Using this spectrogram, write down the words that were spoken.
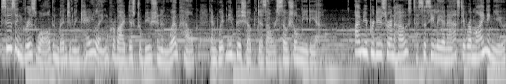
Susan Griswold and Benjamin Kaling provide distribution and web help, and Whitney Bishop does our social media. I'm your producer and host, Cecilia Nasti, reminding you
